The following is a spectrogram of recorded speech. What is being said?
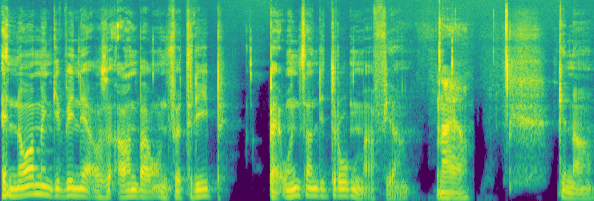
enormen Gewinne aus Anbau und Vertrieb bei uns an die Drogenmafia. Naja. Genau.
